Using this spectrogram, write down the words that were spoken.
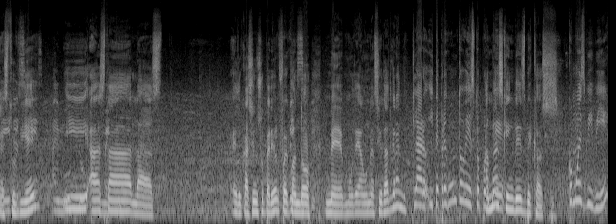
estudié y hasta la educación superior fue Big cuando city. me mudé a una ciudad grande. Claro, y te pregunto esto I'm porque asking this because ¿cómo es vivir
